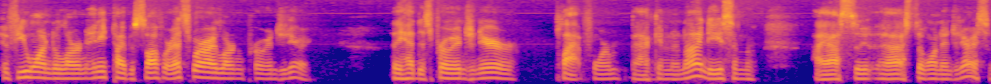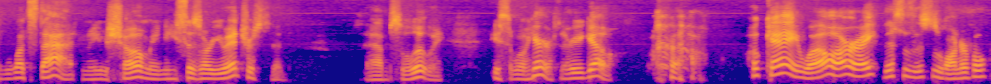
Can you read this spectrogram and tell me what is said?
if you wanted to learn any type of software, that's where I learned pro engineering. They had this pro engineer platform back in the 90s, and I asked the, I asked the one engineer, I said, "What's that?" And he was showing me, and he says, "Are you interested?" I Absolutely. He said, "Well, here, there you go." okay, well, all right. This is this is wonderful,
